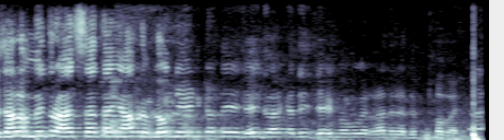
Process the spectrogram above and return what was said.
તો ચાલો મિત્રો, આજ સાથે અહીંયા આપણે બ્લોગને એન્ડ કરી દઈએ. જય દ્વારકાધીશ, જય મમગર રાધે રાધે. બાય.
